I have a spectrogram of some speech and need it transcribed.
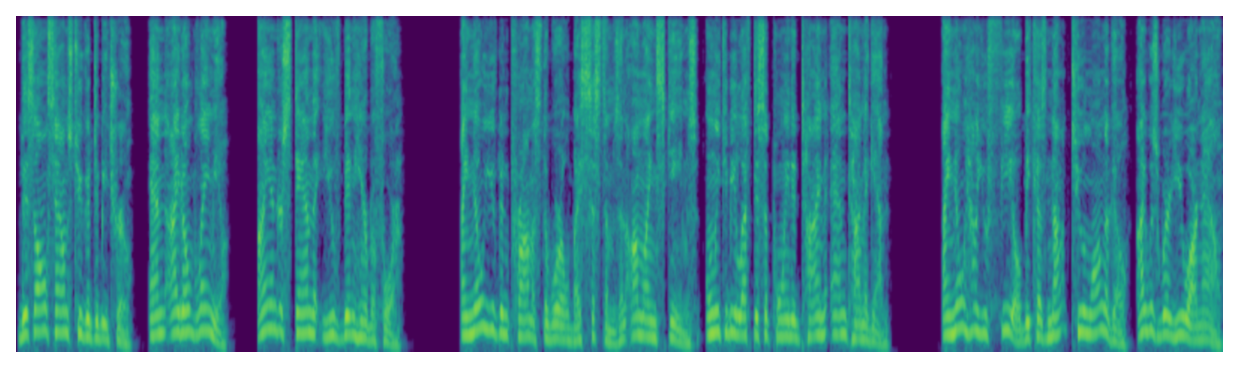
this all sounds too good to be true, and I don't blame you. I understand that you've been here before. I know you've been promised the world by systems and online schemes, only to be left disappointed time and time again. I know how you feel because not too long ago, I was where you are now,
